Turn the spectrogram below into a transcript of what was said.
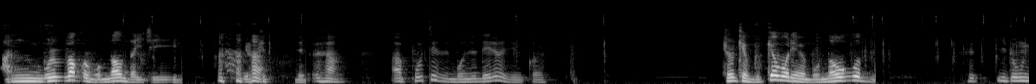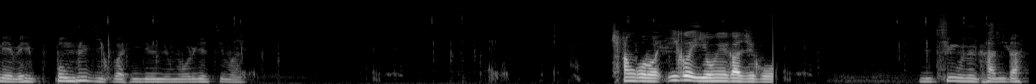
안, 물 밖으로 못 나온다, 이제. 이렇게. 아, 보트에서 먼저 내려질 걸. 저렇게 묶여버리면 못 나오거든. 이 동네에 왜 보문기구가 생기는지 모르겠지만. 참고로 이거 이용해가지고, 이 친구는 간다.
